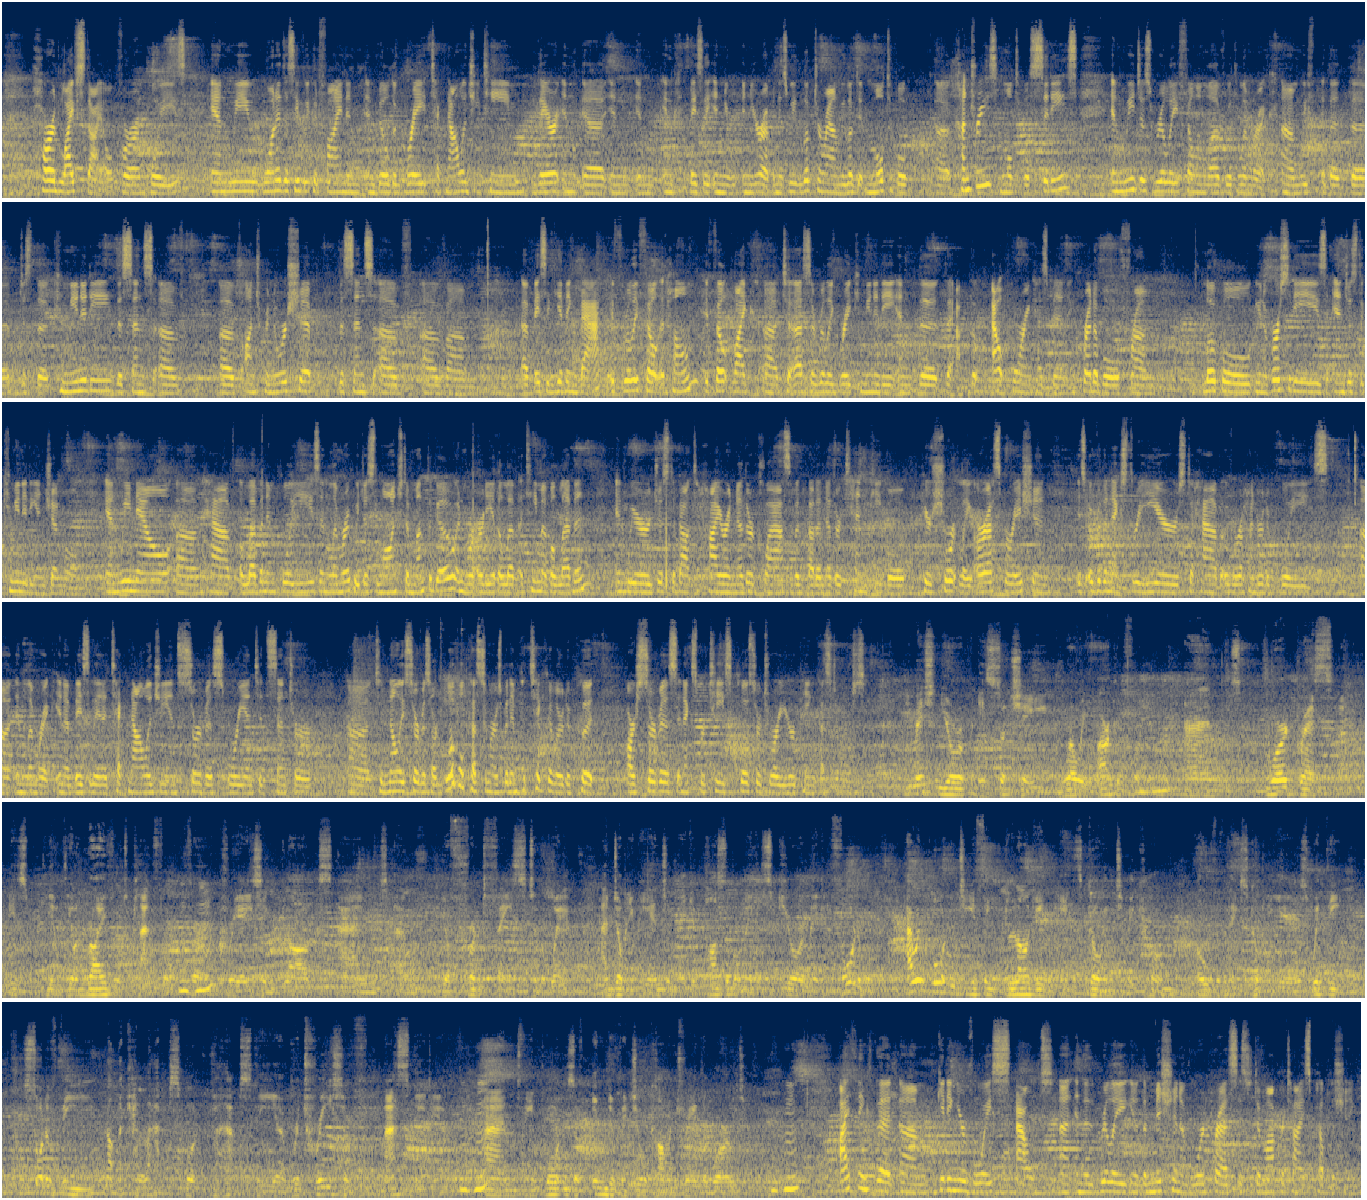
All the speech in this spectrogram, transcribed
hard lifestyle for our employees. And we wanted to see if we could find and, and build a great technology team there in, uh, in, in, in, basically in, in Europe. And as we looked around we looked at multiple uh, countries multiple cities and we just really fell in love with Limerick. Um, we the, the just the community the sense of of entrepreneurship, the sense of, of um, uh, basic giving back. It really felt at home. It felt like uh, to us a really great community, and the, the, the outpouring has been incredible from local universities and just the community in general. And we now um, have 11 employees in Limerick. We just launched a month ago, and we're already at 11, a team of 11, and we're just about to hire another class of about another 10 people here shortly. Our aspiration is over the next three years to have over 100 employees uh, in Limerick in a basically in a technology and service oriented center uh, to not only service our global customers, but in particular to put our service and expertise closer to our European customers. You mentioned Europe is such a growing market for you, and WordPress is you know, the unrivaled platform mm-hmm. for creating blogs and um, your front face to the web and WP Engine make it possible, make it secure, make it affordable. How important do you think blogging is going to become over the next couple of years with the sort of the, not the collapse, but perhaps the uh, retreat of mass media mm-hmm. and the importance of individual commentary in the world Mm-hmm. I think that um, getting your voice out uh, and the really, you know, the mission of WordPress is to democratize publishing.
